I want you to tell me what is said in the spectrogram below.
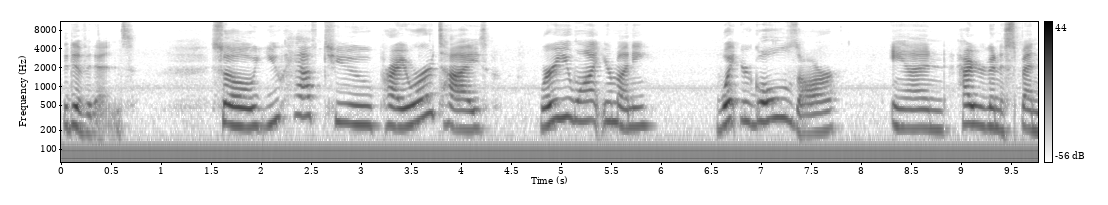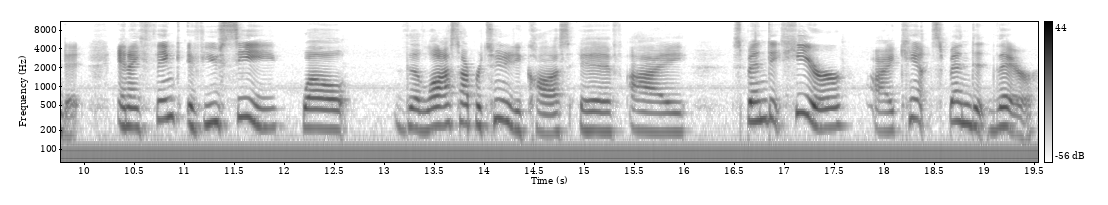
the dividends. So you have to prioritize where you want your money, what your goals are, and how you're going to spend it. And I think if you see, well, the lost opportunity cost, if I spend it here I can't spend it there.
